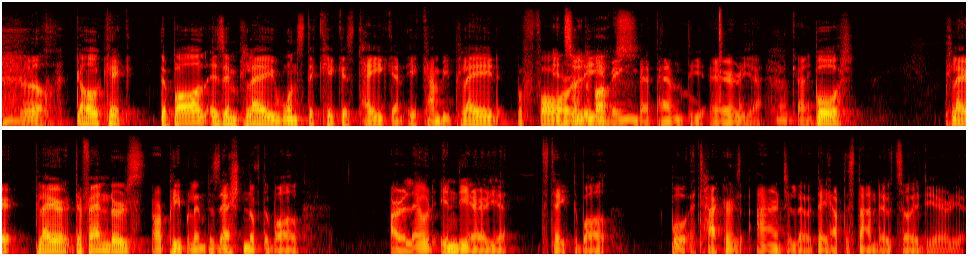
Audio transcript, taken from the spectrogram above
Ugh. Goal kick. The ball is in play once the kick is taken. It can be played before Inside the leaving the penalty area. Okay. But player, player defenders or people in possession of the ball are allowed in the area to take the ball, but attackers aren't allowed. They have to stand outside the area.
